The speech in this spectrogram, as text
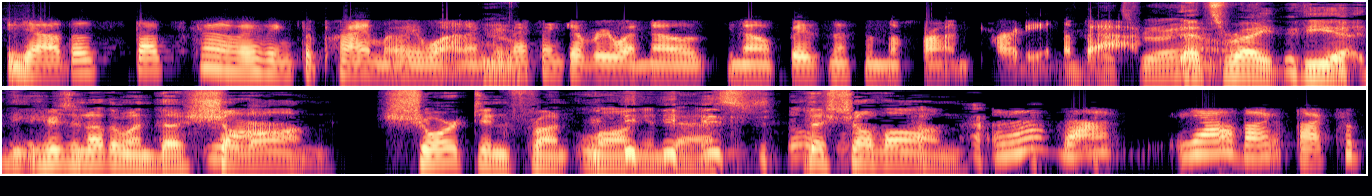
yeah, that's that's kind of I think the primary one. I mean, Yeah. I think everyone knows, you know, business in the front, party in the back. That's right. That's right. The, uh, the here's another one. The shalong, short in front, long in back. the shalong. Uh, that yeah, that that could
